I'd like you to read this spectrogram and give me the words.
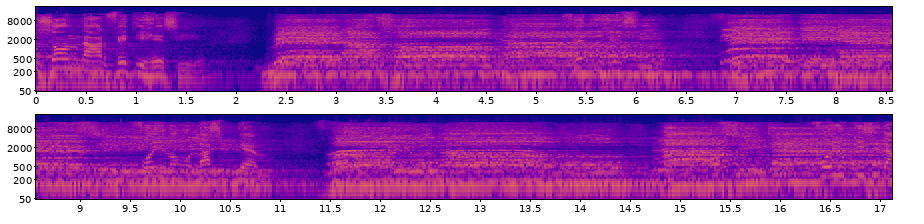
Wedan zondar feti hesi. Wedan zondar Feti hesi. feti hesi. For you no mo lasik dem. For you For you kisi da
